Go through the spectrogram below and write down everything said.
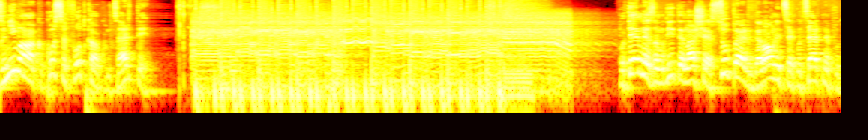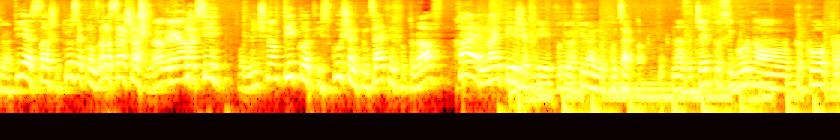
zanima, kako se fotkajo koncerti? Potem ne zamudite naše super delavnice koncertne fotografije s Sašo Kjusekom. Zdravo, Saša. Zdravo, Grega. Kak si? Odlično. Ti kot izkušen koncertni fotograf, kaj je najtežje pri fotografiranju koncertov? Na začetku sigurno, kako pr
